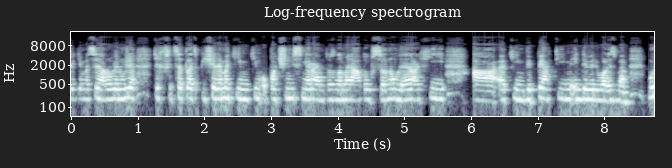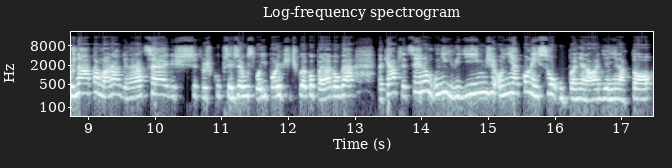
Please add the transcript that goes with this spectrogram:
řekněme si na rovinu, že těch 30 let spíše jdeme tím, tím opačným směrem, to znamená tou silnou hierarchií a tím vypjatým individualismem. Možná ta mladá generace, když si trošku přihřeju svoji polivčičku jako pedagoga, tak já přece jenom u nich vidím, že oni jako nejsou úplně naladěni na to,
